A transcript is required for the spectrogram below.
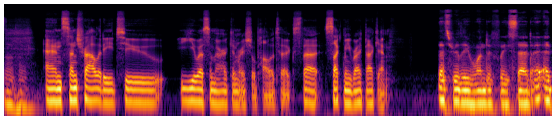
uh-huh. and centrality to US American racial politics that sucked me right back in. That's really wonderfully said. I,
